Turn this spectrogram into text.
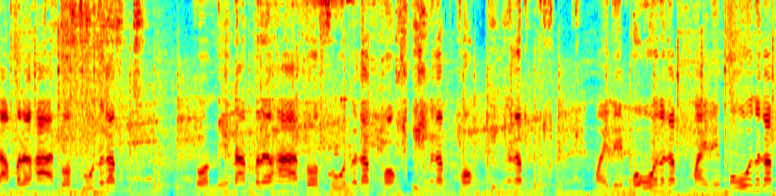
นำมาแล้ว5ต่อ0นะครับ ตอนนี้นำมาแล้ว5ต่อ0นะครับ ของจริงนะครับ ของจริงนะครับ ไม่ได้โม้นะครับ ไม่ได้โม้นะครับ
